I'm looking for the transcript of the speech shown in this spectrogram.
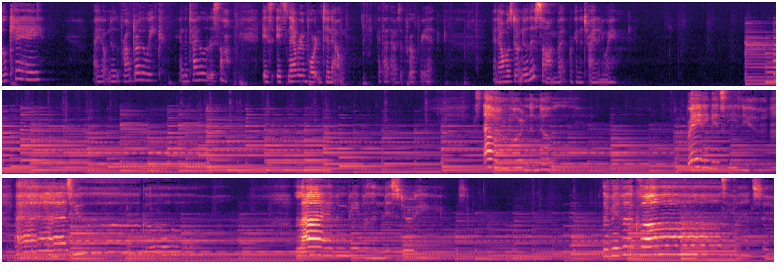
Okay. I don't know the prompt or the week, and the title of the song is It's Never Important to Know. I thought that was appropriate. And I almost don't know this song, but we're going to try it anyway. It's never Braiding gets easier as you go. Life and people and mysteries. The river calls you answer.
